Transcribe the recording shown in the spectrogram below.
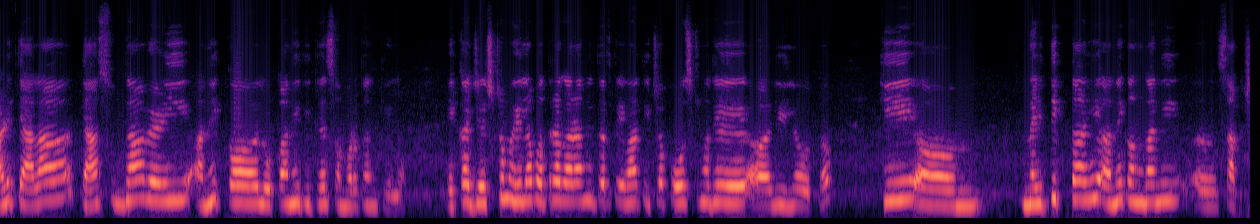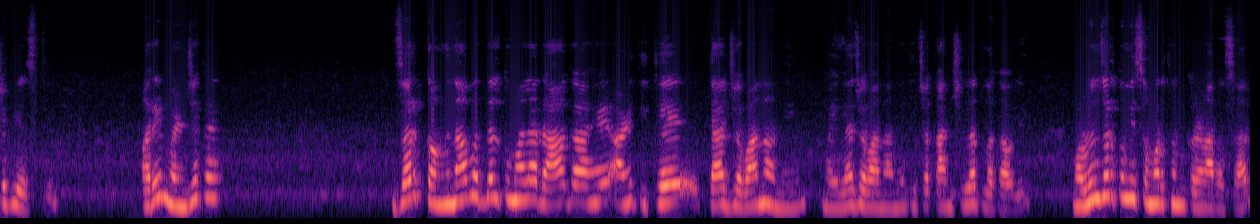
आणि त्याला त्या सुद्धा वेळी अनेक लोकांनी तिथे समर्थन केलं. एका ज्येष्ठ महिला पत्रकाराने तर तेव्हा तिच्या पोस्टमध्ये लिहिलं होतं की नैतिकता ही अनेक अंगांनी साक्षेपी असते. अरे म्हणजे काय? जर कंगनाबद्दल तुम्हाला राग आहे आणि तिथे त्या जवानाने महिला जवानाने तिच्या कानशिलात लगावली म्हणून जर तुम्ही समर्थन करणार असाल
